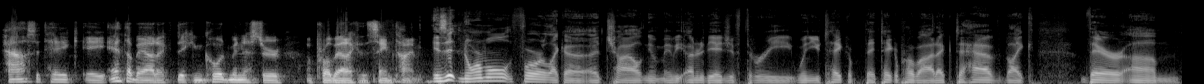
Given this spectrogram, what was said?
has to take a antibiotic, they can co-administer a probiotic at the same time. Is it normal for like a, a child, you know, maybe under the age of three, when you take a, they take a probiotic to have like their um,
